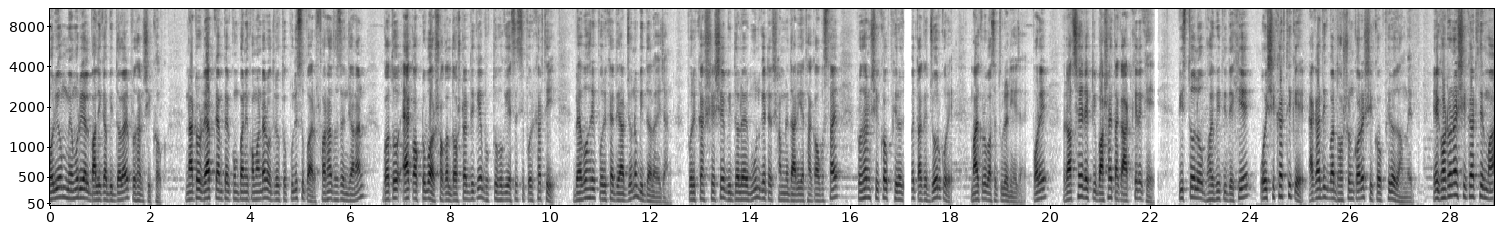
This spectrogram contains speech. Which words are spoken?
মরিয়ম মেমোরিয়াল বালিকা বিদ্যালয়ের প্রধান শিক্ষক। নাটোর র্যাব ক্যাম্পের কোম্পানি কমান্ডার, অতিরিক্ত পুলিশ সুপার ফারহাদ হোসেন জানান, গত এক অক্টোবর সকাল দশটার দিকে ভুক্তভোগী এসএসসি পরীক্ষার্থী ব্যবহারিক পরীক্ষা দেওয়ার জন্য বিদ্যালয়ে যান। পরীক্ষা শেষে বিদ্যালয়ের মূল গেটের সামনে দাঁড়িয়ে থাকা অবস্থায় প্রধান শিক্ষক ফিরোজ তাকে জোর করে মাইক্রোবাসে তুলে নিয়ে যায়। পরে রাজশাহীর একটি বাসায় তাকে আটকে রেখে পিস্তল ও ভয়ভীতি দেখিয়ে ওই শিক্ষার্থীকে একাধিকবার ধর্ষণ করে শিক্ষক ফিরোজ আহমেদ। এ ঘটনায় শিক্ষার্থীর মা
